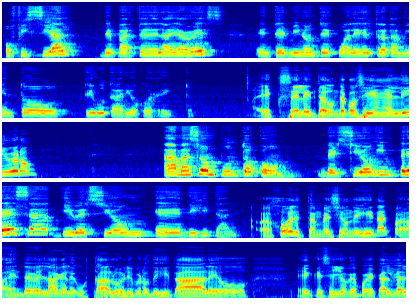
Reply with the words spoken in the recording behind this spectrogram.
oficial de parte del IRS en términos de cuál es el tratamiento tributario correcto. Excelente. ¿Dónde consiguen el libro? Amazon.com, versión impresa y versión eh, digital. Joven, está en versión digital para la gente, ¿verdad? Que le gustan los libros digitales o eh, qué sé yo, que puede cargar,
